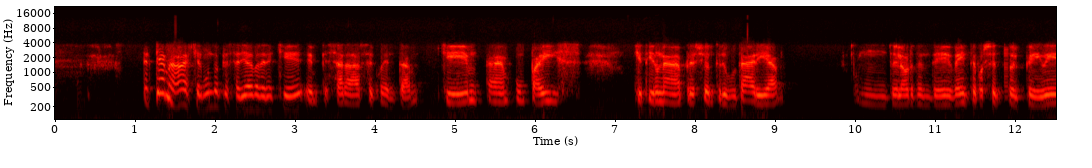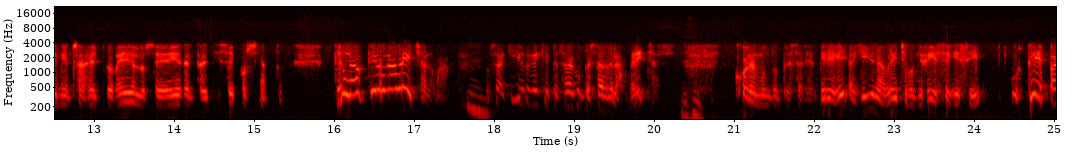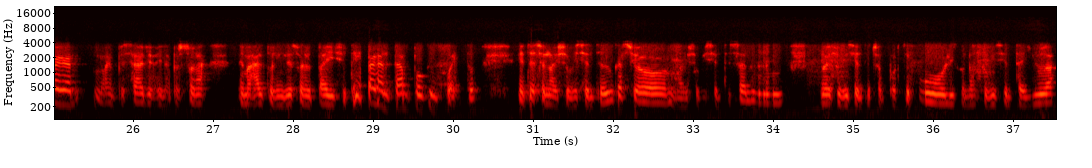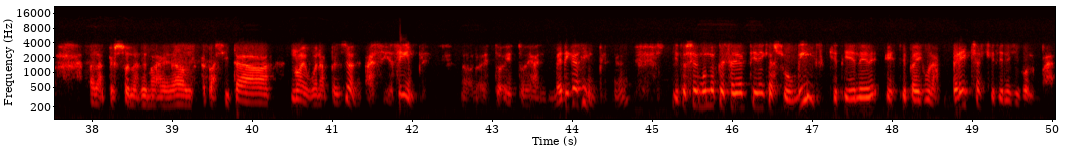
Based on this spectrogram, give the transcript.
El tema es que el mundo empresarial va a tener que empezar a darse cuenta que eh, un país que tiene una presión tributaria mm, del orden de 20% del PIB, mientras el promedio en los CDE es del 36%, tiene una, tiene una brecha nomás. Mm. O sea, aquí yo creo que hay que empezar a conversar de las brechas con el mundo empresarial. Mire, aquí, aquí hay una brecha, porque fíjese que sí, ustedes pagan, los empresarios y las personas de más altos ingresos en el país, si ustedes pagan tan poco impuestos, entonces no hay suficiente educación, no hay suficiente salud, no hay suficiente transporte público, no hay suficiente ayuda a las personas de más edad o discapacitadas, no hay buenas pensiones, así de simple. No, esto, esto es aritmética simple. ¿eh? Y entonces el mundo empresarial tiene que asumir que tiene este país unas brechas que tiene que colmar.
